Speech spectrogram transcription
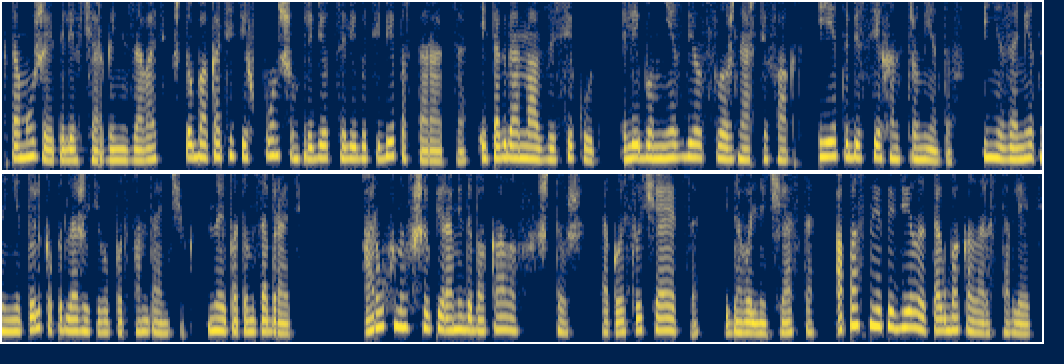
К тому же это легче организовать. Чтобы окатить их пуншем, придется либо тебе постараться, и тогда нас засекут, либо мне сделать сложный артефакт, и это без всех инструментов, и незаметно не только подложить его под фонтанчик, но и потом забрать. А рухнувшая пирамида бокалов, что ж, такое случается, и довольно часто. Опасно это дело так бокалы расставлять.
